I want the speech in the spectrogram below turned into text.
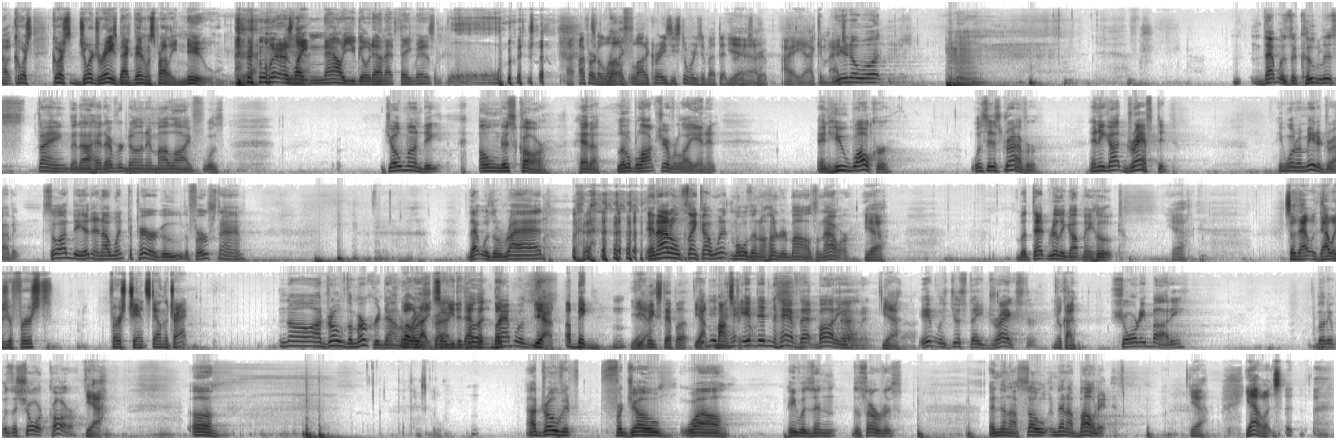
Uh, of course, of course, George Ray's back then was probably new, whereas like now you go down that thing, man. It's I, I've heard a lot of a lot of crazy stories about that drag yeah, strip. I yeah, I can imagine. You know what? that was the coolest thing that I had ever done in my life was Joe Mundy owned this car, had a little block Chevrolet in it, and Hugh Walker was his driver. And he got drafted. He wanted me to drive it. So I did, and I went to Paragould the first time. That was a ride. and I don't think I went more than 100 miles an hour, yeah, but that really got me hooked. yeah. So that was that was your first first chance down the track. No, I drove the Mercury down a Well, right. racetrack, So you did that, but, but that was yeah, a big yeah, big step up. yeah, It didn't, monster. ha- it didn't have that body on it. yeah. It was just a dragster, Okay. shorty body, but it was a short car. Yeah. Um, I drove it for Joe while he was in the service, and then I sold, and then I bought it. Yeah, yeah. Well, it's, uh,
